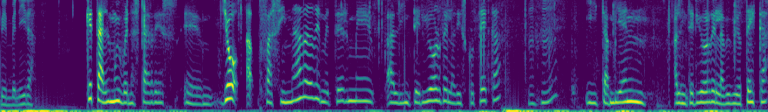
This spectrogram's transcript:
Bienvenida. ¿Qué tal? Muy buenas tardes. Em, yo ah, fascinada de meterme al interior de la discoteca y también al interior de la biblioteca,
